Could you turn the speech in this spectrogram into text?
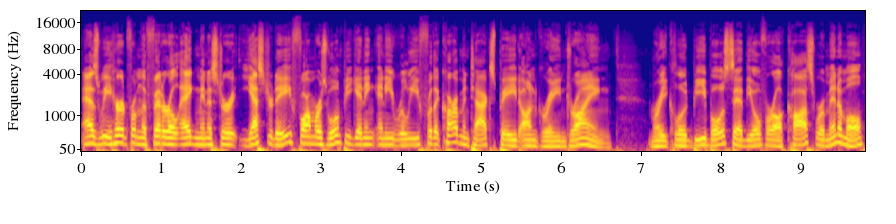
As we heard from the federal ag minister yesterday, farmers won't be getting any relief for the carbon tax paid on grain drying. Marie Claude Bibeau said the overall costs were minimal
